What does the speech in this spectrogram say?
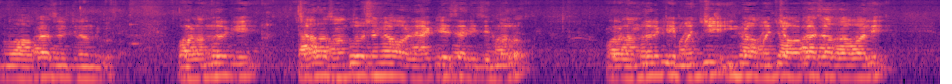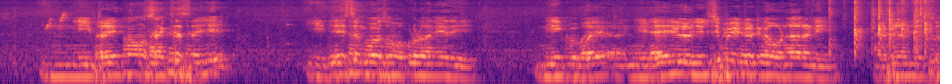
నువ్వు అవకాశం ఇచ్చినందుకు. వాళ్ళందరికీ చాలా సంతోషంగా వాళ్ళు యాక్ట్ చేశారు ఈ సినిమాలో. వాళ్ళందరికీ మంచి ఇంకా మంచి అవకాశాలు రావాలి. నీ ప్రయత్నం సక్సెస్ అయ్యి ఈ దేశం కోసం ఒకడు అనేది నీకు భయ- నీ డైరీలో నిలిచిపోయేటట్టుగా ఉండాలని అభినందిస్తూ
